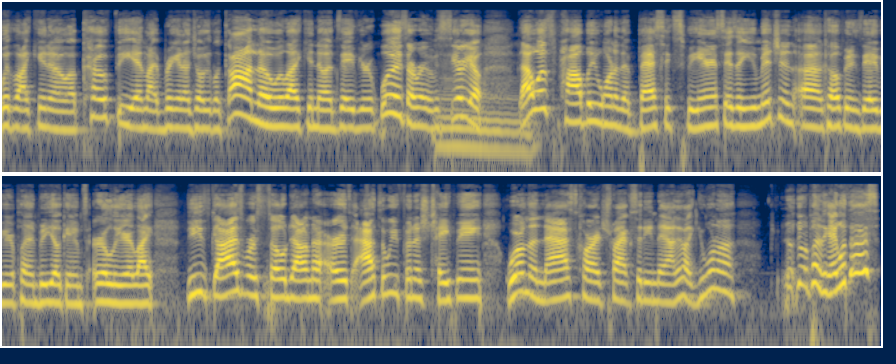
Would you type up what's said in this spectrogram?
with like, you know, a Kofi and like bringing a Joey Logano with like, you know, Xavier Woods or Rey Mysterio. Mm. That was probably one of the best experiences. And you mentioned uh, Kofi and Xavier playing video games earlier. Like these guys were so down to earth. After we finished taping, we're on the NASCAR track sitting down. They're like, you want to you want to play the game with us?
